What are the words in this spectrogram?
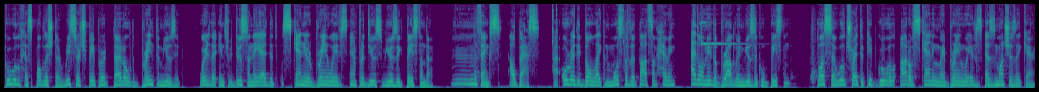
Google has published a research paper titled Brain to Music, where they introduce an AI that will scan your brainwaves and produce music based on that. Mm, thanks, I'll pass. I already don't like most of the thoughts I'm having, I don't need a Broadway musical based on them. Plus, I will try to keep Google out of scanning my brainwaves as much as I can.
